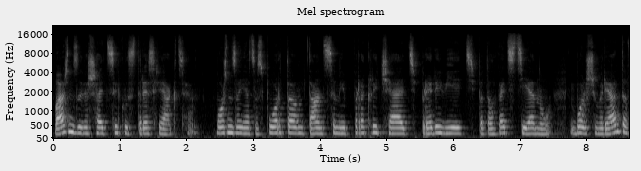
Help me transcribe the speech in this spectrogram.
Важно завершать цикл стресс-реакция. Можно заняться спортом, танцами, прокричать, прореветь, потолкать стену. Больше вариантов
